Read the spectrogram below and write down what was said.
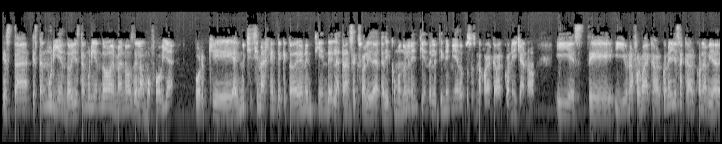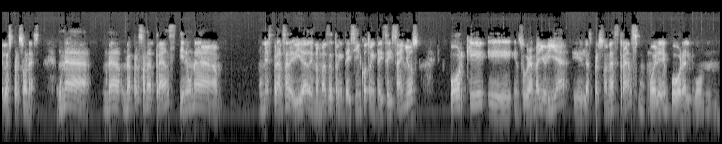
está, están muriendo y están muriendo en manos de la homofobia, porque hay muchísima gente que todavía no entiende la transexualidad y como no le entiende, le tiene miedo, pues es mejor acabar con ella, ¿no? Y este y una forma de acabar con ella es acabar con la vida de las personas. Una una, una persona trans tiene una una esperanza de vida de no más de 35 o 36 años porque eh, en su gran mayoría eh, las personas trans mueren por algún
